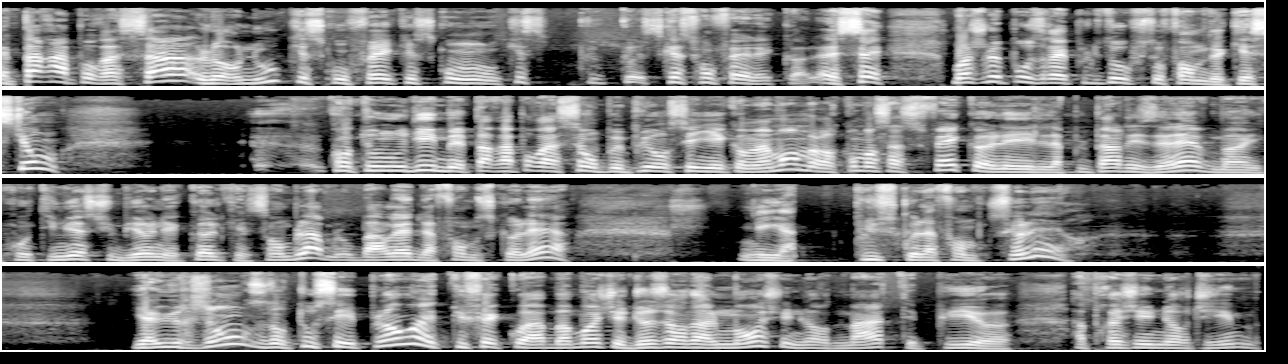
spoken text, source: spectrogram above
Et par rapport à ça, alors nous, qu'est-ce qu'on fait Qu'est-ce qu'on qu'est-ce qu'on fait à l'école? Moi, je le poserais plutôt sous forme de question. Euh, Quand on nous dit, mais par rapport à ça, on ne peut plus enseigner comme avant, mais alors comment ça se fait que les- la plupart des élèves, ben, ils continuent à subir une école qui est semblable? On parlait de la forme scolaire, mais il y a plus que la forme scolaire. il y a urgence dans tous ces plans et tu fais quoi? Bah Moi, j'ai deux heures d'allemand, j'ai une heure de maths et puis euh, après, j'ai une heure de gym.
